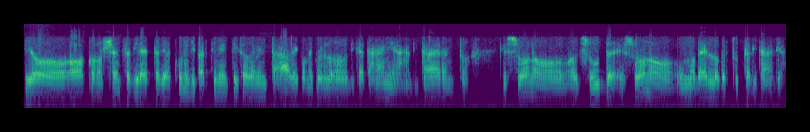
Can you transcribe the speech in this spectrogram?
io ho conoscenza diretta di alcuni dipartimenti di salute mentale, come quello di Catania, di Taranto, che sono al sud e sono un modello per tutta l'Italia.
